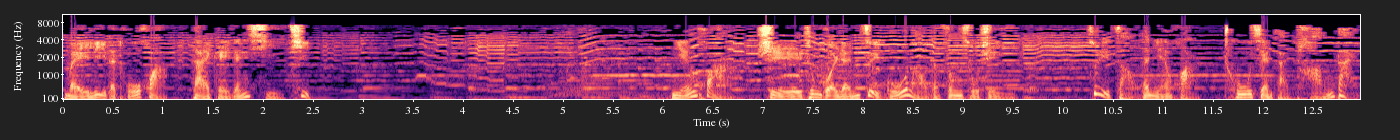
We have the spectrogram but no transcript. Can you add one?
美丽的图画带给人喜气。年画。是中国人最古老的风俗之一。最早的年画出现在唐代。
